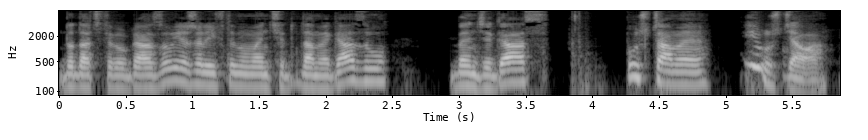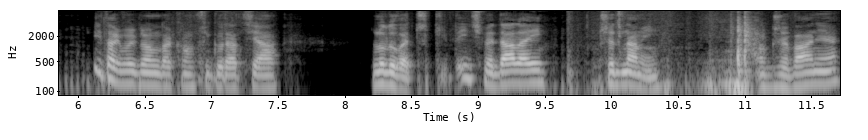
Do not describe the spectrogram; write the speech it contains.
dodać tego gazu. Jeżeli w tym momencie dodamy gazu, będzie gaz, puszczamy i już działa. I tak wygląda konfiguracja lodóweczki. Idźmy dalej. Przed nami ogrzewanie.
